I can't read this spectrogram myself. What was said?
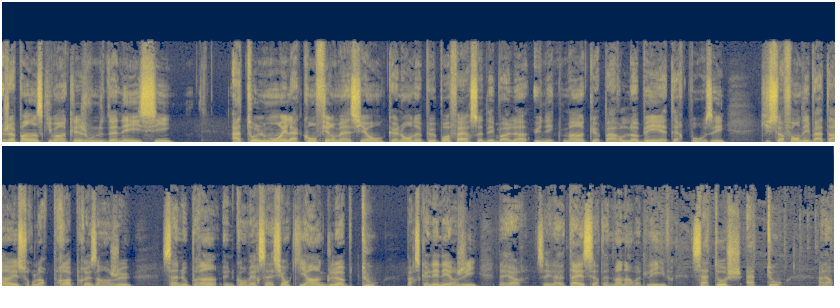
je pense qu'Yvan Clich, vous nous donnez ici à tout le moins la confirmation que l'on ne peut pas faire ce débat-là uniquement que par lobby interposé qui se font des batailles sur leurs propres enjeux. Ça nous prend une conversation qui englobe tout. Parce que l'énergie, d'ailleurs, c'est la thèse certainement dans votre livre, ça touche à tout. Alors,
